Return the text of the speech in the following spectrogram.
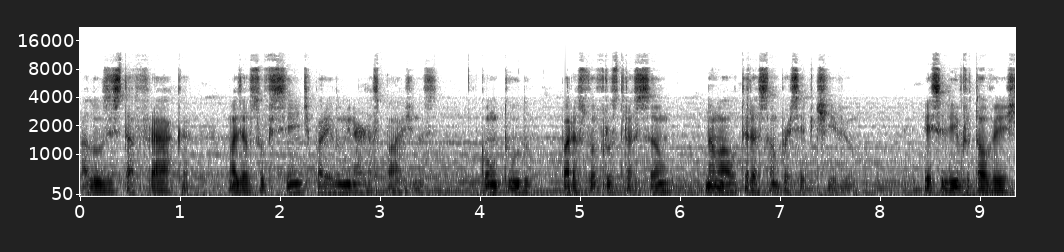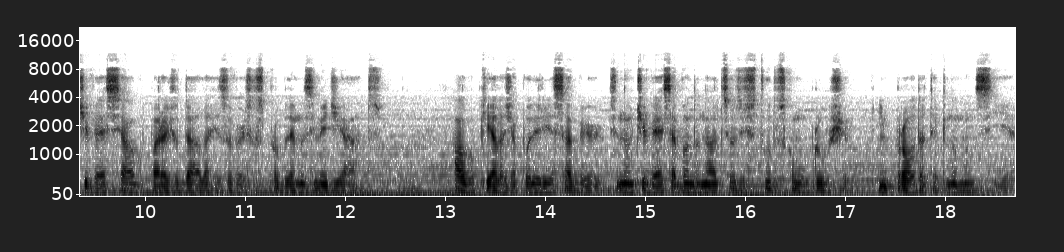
A luz está fraca, mas é o suficiente para iluminar as páginas. Contudo, para sua frustração, não há alteração perceptível. Esse livro talvez tivesse algo para ajudá-la a resolver seus problemas imediatos. Algo que ela já poderia saber se não tivesse abandonado seus estudos como bruxa, em prol da tecnomancia.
